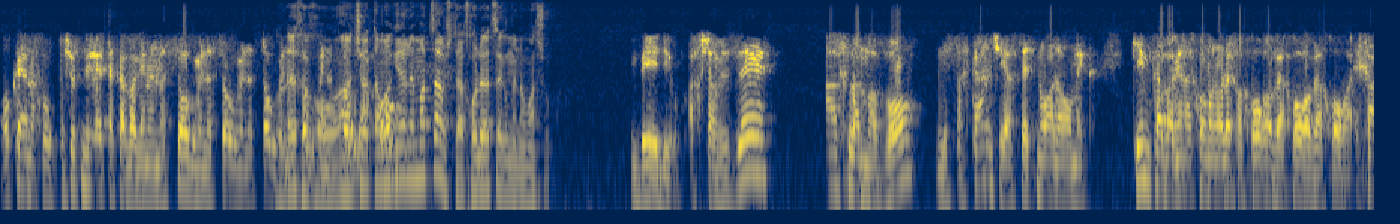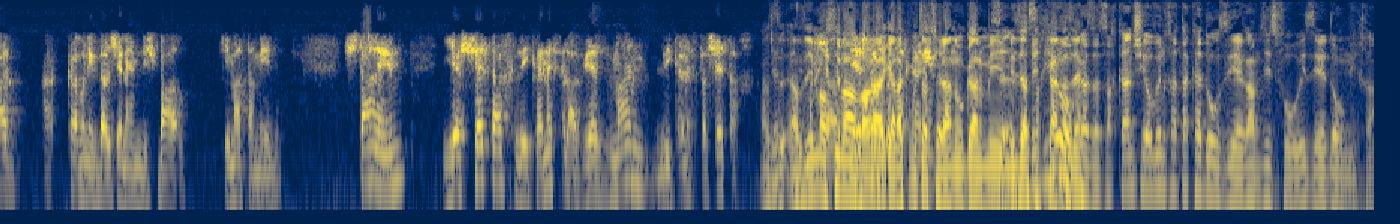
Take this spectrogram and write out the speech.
אוקיי, אנחנו פשוט נראה את הקו הגנה נסוג ונסוג ונסוג הולך ונסוג אחורה, עד ונסוג שאתה. מגיע למצב שאתה יכול לייצג ממנו משהו. בדיוק. עכשיו זה אחלה מבוא לשחקן שיעשה תנועה לעומק. כי אם קו הגנה כל הזמן הולך אחורה ואחורה ואחורה, אחד, הקו הנבדל שלהם נשבר, כמעט תמיד. שתיים, יש שטח להיכנס אליו, יש זמן להיכנס לשטח. אז כן. אז אם עושים העברה רגע לקבוצה שלנו, גל, מי מי זה השחקן בדיוק, הזה? אז השחקן שיוביל לך את הכדור זה יהיה רמזי ספורי, זה יהיה דור מיכה.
